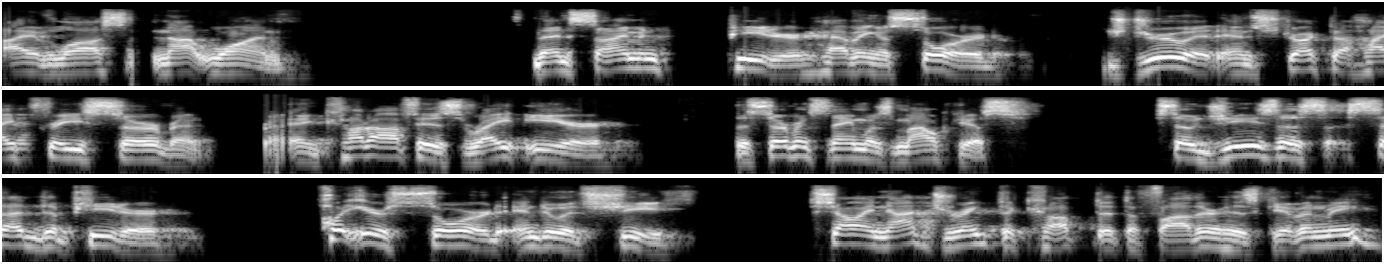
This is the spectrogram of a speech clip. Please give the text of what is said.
I have lost not one. Then Simon Peter, having a sword, drew it and struck the high priest's servant and cut off his right ear. The servant's name was Malchus. So Jesus said to Peter, Put your sword into its sheath. Shall I not drink the cup that the Father has given me?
